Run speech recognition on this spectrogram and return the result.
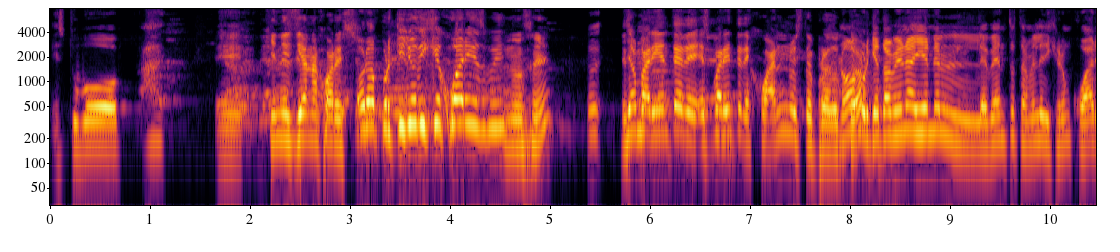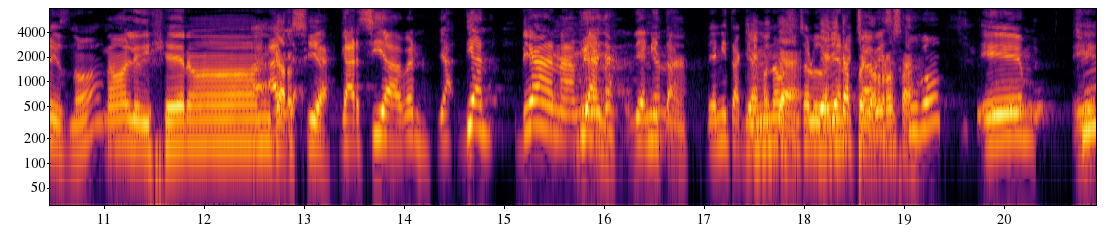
Estuvo. ay, eh, ¿Quién es Diana Juárez? ahora, ¿por qué yo dije Juárez, güey? No sé. Es Ya me- pariente de, es pariente de Juan, nuestro productor. No, porque también ahí en el evento también le dijeron Juárez, ¿no? No, le dijeron Ah, García. García, bueno, ya, Diana. Diana, mira Diana, ya. Dianita, Diana. Dianita, que Dianita, le mandamos un saludo. Dianita Diana Chávez estuvo. eh, eh,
